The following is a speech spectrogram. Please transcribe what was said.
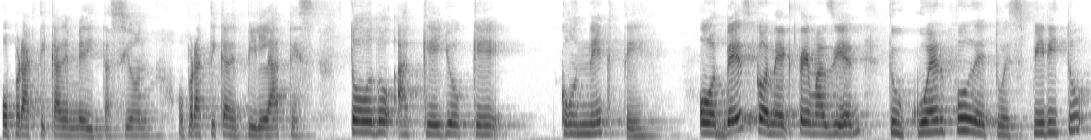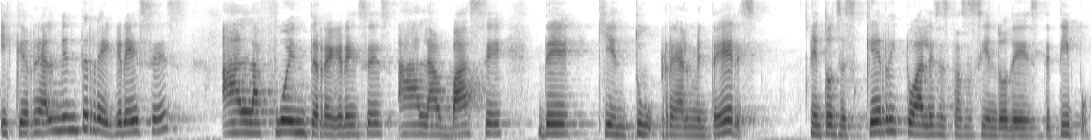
o práctica de meditación o práctica de pilates, todo aquello que conecte o desconecte más bien tu cuerpo de tu espíritu y que realmente regreses a la fuente, regreses a la base de quien tú realmente eres. Entonces, ¿qué rituales estás haciendo de este tipo?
